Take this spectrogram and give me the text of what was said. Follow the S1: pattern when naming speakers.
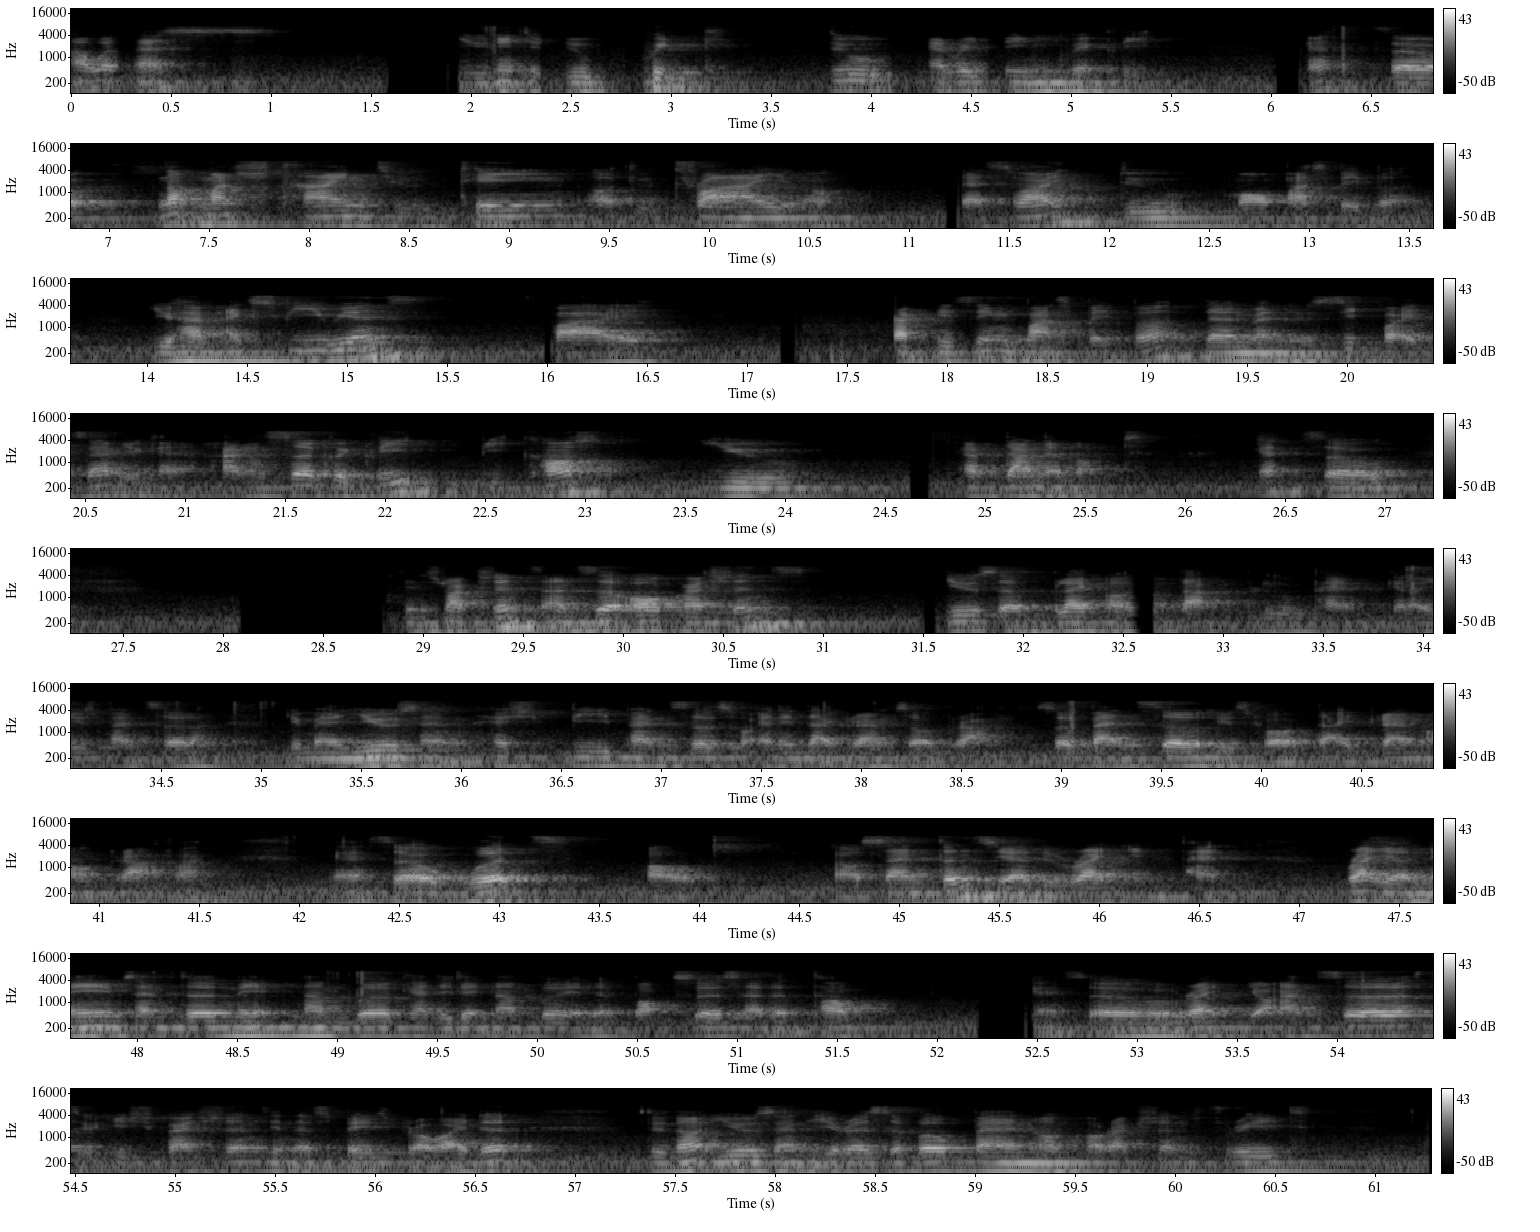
S1: hour test, you need to do quick, do everything quickly. Okay, so not much time to think or to try, you know. That's why do more past paper. You have experience by practicing past paper. Then when you sit for exam, you can answer quickly because you have done a lot. Okay, so instructions, answer all questions, use a black or dark blue pen. Can I use pencil? You may use an HB pencils for any diagrams or graph. So pencil is for diagram or graph. Huh? Okay, so words or, or sentence you have to write in pen. Write your name, center, name, number, candidate number in the boxes at the top. Okay, so write your answers to each question in the space provided. Do not use an erasable pen or correction sheet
